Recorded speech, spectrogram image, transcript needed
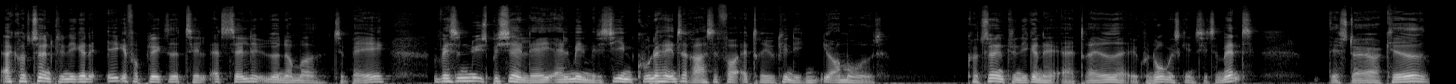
er koncernklinikkerne ikke forpligtet til at sælge ydernummeret tilbage, hvis en ny speciallæge i almen medicin kunne have interesse for at drive klinikken i området. Koncernklinikkerne er drevet af økonomisk incitament, det større kæde,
